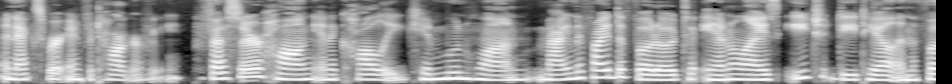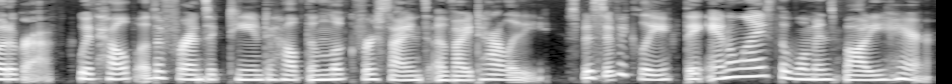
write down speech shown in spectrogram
an expert in photography. Professor Hong and a colleague, Kim Moon Hwan, magnified the photo to analyze each detail in the photograph, with help of the forensic team to help them look for signs of vitality. Specifically, they analyzed the woman's body hair.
